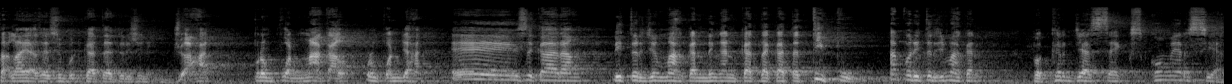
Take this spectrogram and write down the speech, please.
tak layak saya sebut kata itu di sini. Jahat, perempuan nakal, perempuan jahat. Eh, sekarang diterjemahkan dengan kata-kata tipu. Apa diterjemahkan? Pekerja seks komersial.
